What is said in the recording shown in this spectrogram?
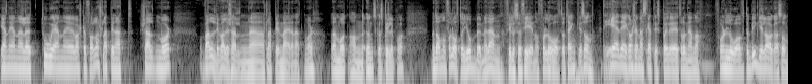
1-1 eller 2-1 i verste fall. Slippe inn et sjelden mål. Veldig veldig sjelden uh, slippe inn mer enn ett mål. På den måten han ønsker å spille på. Men da må man få lov til å jobbe med den filosofien og få lov til å tenke sånn. Det er det jeg kanskje er mest skeptisk på i Trondheim. da. Får en lov til å bygge lagene sånn?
